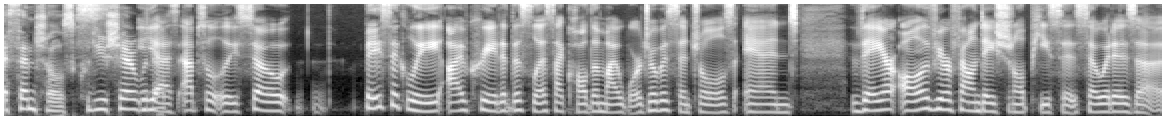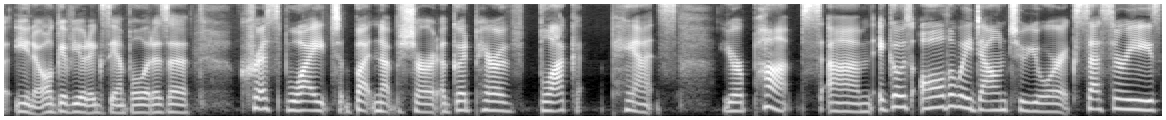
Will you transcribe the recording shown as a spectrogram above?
essentials. Could you share with us? Yes, absolutely. So basically, I've created this list. I call them my wardrobe essentials and they are all of your foundational pieces. So it is a, you know, I'll give you an example. It is a crisp white button up shirt, a good pair of black pants, your pumps. Um, it goes all the way down to your accessories,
